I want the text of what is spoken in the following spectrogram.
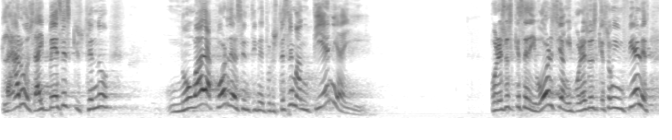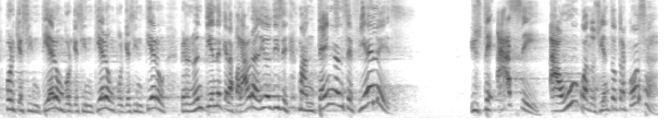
Claro, hay veces que usted no, no va de acuerdo al sentimiento, pero usted se mantiene ahí. Por eso es que se divorcian y por eso es que son infieles, porque sintieron, porque sintieron, porque sintieron. Pero no entiende que la palabra de Dios dice, manténganse fieles. Y usted hace, aún cuando siente otra cosa.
